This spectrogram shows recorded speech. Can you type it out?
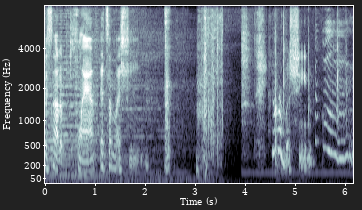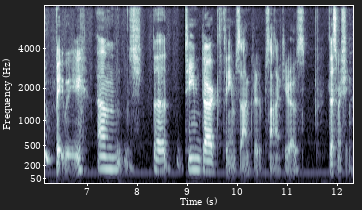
It's not a plant. It's a machine. You're a machine, baby. Um, the Team Dark theme song for Sonic Heroes. This machine.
